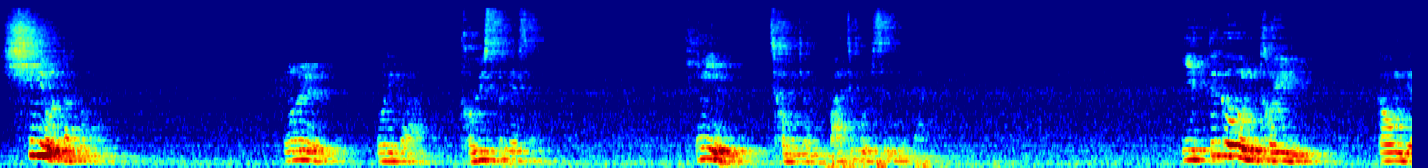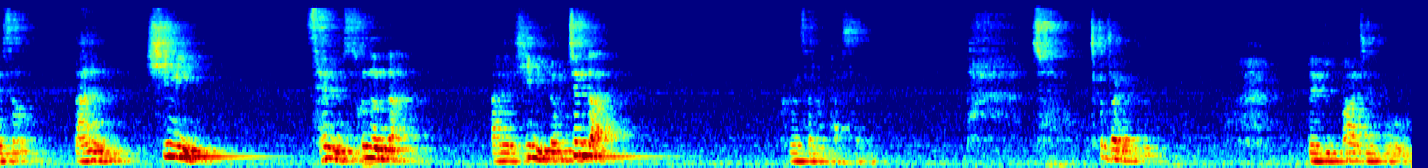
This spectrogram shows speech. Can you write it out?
힘이 온다고 말합니다. 오늘 우리가 더위 속에서 힘이 점점 빠지고 있습니다. 이 뜨거운 더위 가운데서 나는 힘이 샘 솟는다. 나는 힘이 넘친다. 그런 사람 봤어요. 다 쳐져가지고 맥이 빠지고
